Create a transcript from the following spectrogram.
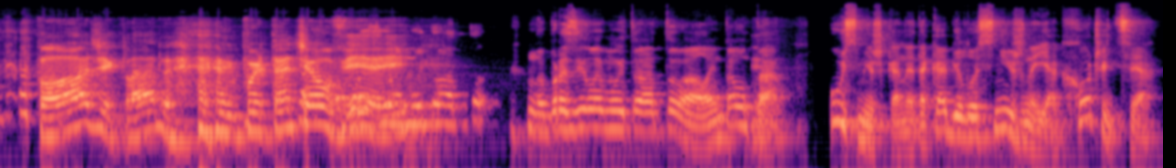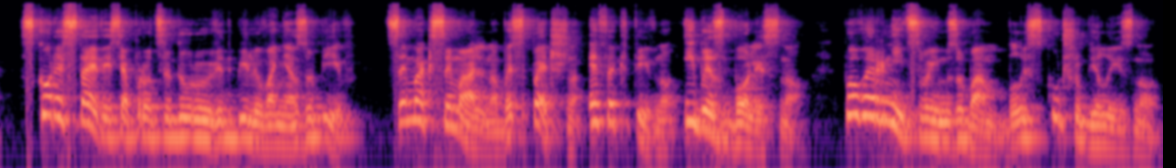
Pode, claro. O importante é ouvir aí. No Brasil é muito atual, então tá. Усмішка не така білосніжна, як хочеться. Скористайтеся процедурою відбілювання зубів. Це максимально безпечно, ефективно і безболісно. Поверніть своїм зубам блискучу білизну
